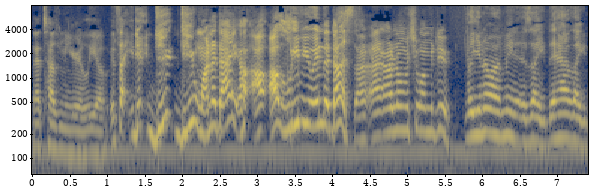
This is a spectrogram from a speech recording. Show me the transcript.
That tells me you're a Leo. It's like, do, do you do you want to die? I'll, I'll, leave you in the dust. I, I don't know what you want me to do. But you know what I mean? It's like they have like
